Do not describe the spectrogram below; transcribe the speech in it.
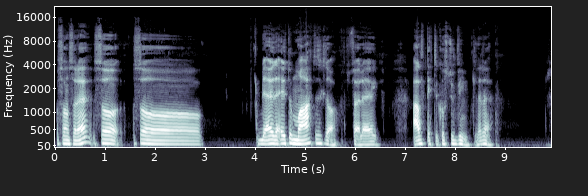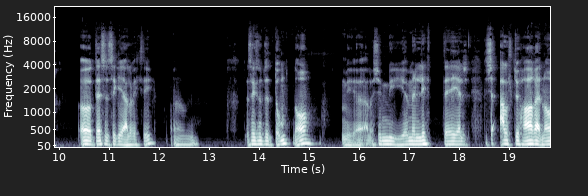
og sånn som det. Så, så blir jo det automatisk, da, føler jeg, alt etter hvordan du vinkler det. Og det syns jeg er jævlig viktig. Um, så jeg syns det er dumt nå. Mye, eller ikke mye, men litt. Det, gjelder, det er ikke alt du har ennå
